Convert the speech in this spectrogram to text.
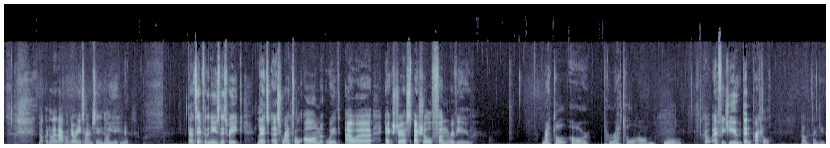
Not going to let that one go anytime soon, are you? Nope. That's it for the news this week. Let us rattle on with our extra special fun review. Rattle or prattle on? Oh, if it's you, then prattle. Oh, thank you.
